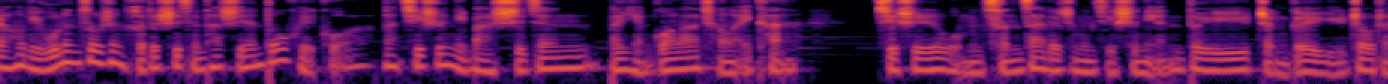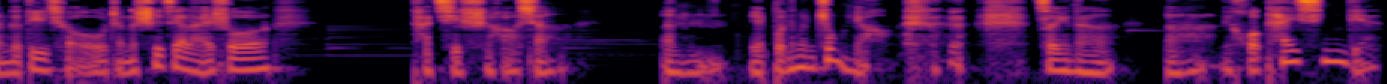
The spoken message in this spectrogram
然后你无论做任何的事情，它时间都会过。那其实你把时间把眼光拉长来看。其实我们存在的这么几十年，对于整个宇宙、整个地球、整个世界来说，它其实好像，嗯，也不那么重要。所以呢，啊，你活开心一点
